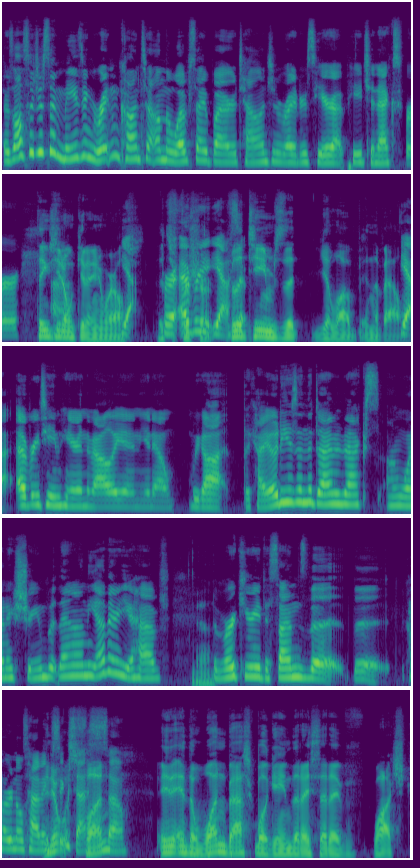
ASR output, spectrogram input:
There's also just amazing written content on the website by our talented writers here at PHNX for Things you uh, don't get anywhere else. yeah, That's for every- sure. yeah, for the teams that you love in the valley. yeah, every team here in the valley, and you know, we got the Coyotes and the Diamondbacks on one extreme, but then on the other, you have Yeah. the Mercury, the Suns, the the Cardinals having And it was success. fun. So In, in the one basketball game that I said I've watched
